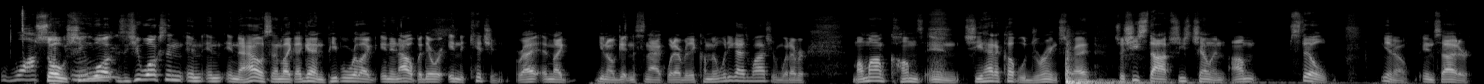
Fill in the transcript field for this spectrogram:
walked. So she in? walks. She walks in, in in in the house, and like again, people were like in and out, but they were in the kitchen, right? And like you know, getting a snack, whatever. They come in. What are you guys watching? Whatever. My mom comes in. She had a couple drinks, right? So she stops. She's chilling. I'm still, you know, inside her.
